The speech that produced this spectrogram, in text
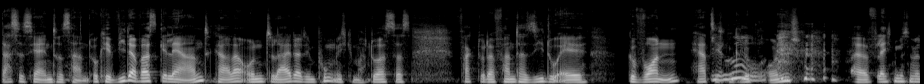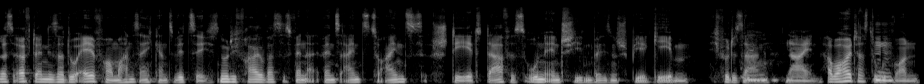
Das ist ja interessant. Okay, wieder was gelernt, Carla, und leider den Punkt nicht gemacht. Du hast das Fakt- oder Fantasieduell gewonnen. Herzlichen Juhu. Glückwunsch. äh, vielleicht müssen wir das öfter in dieser Duellform machen. Das ist eigentlich ganz witzig. Ist nur die Frage, was ist, wenn es 1 zu 1 steht? Darf es unentschieden bei diesem Spiel geben? Ich würde sagen, mhm. nein. Aber heute hast du mhm. gewonnen.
